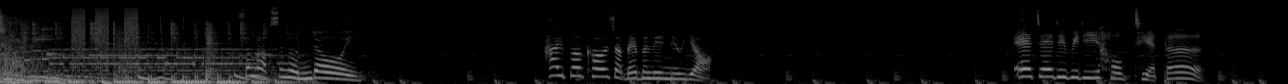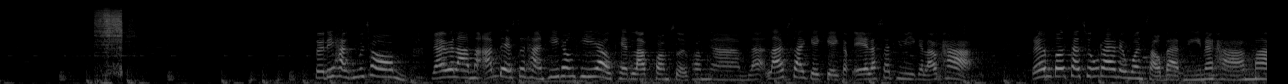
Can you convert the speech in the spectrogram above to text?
ทีวีสนับสนุนโดย Hyperco จากเบเบอรีนนิวยอร์ก AJ DVD Home Theater สวัสดีค่ะคุณผู้ชม ได้เวลามาอัปเดตสถานที่ท่องเที่ยว เคล็ดลับความสวยความงาม และไลฟ์สไตล์เก๋ๆกับเอละซัทีวีกันแล้วค่ะ เริ่มต้นแซช่วงแรกในวันเสาร์แบบนี้นะคะ มา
